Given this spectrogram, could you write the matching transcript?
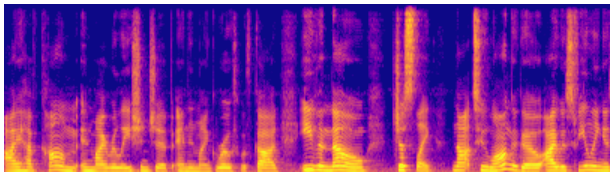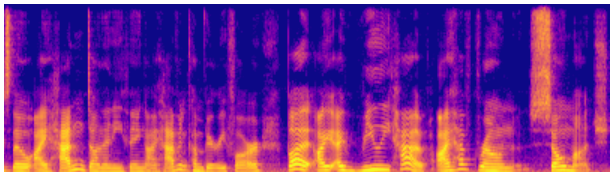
I have come in my relationship and in my growth with God, even though just like not too long ago, I was feeling as though I hadn't done anything. I haven't come very far, but I, I really have. I have grown so much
